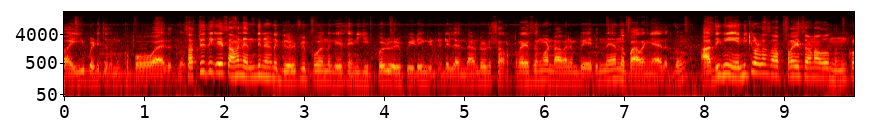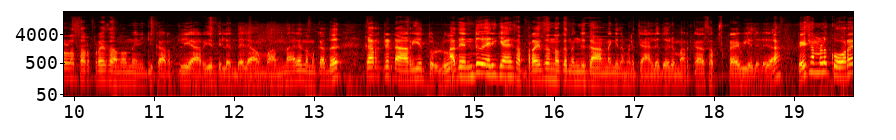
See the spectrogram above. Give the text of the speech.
വൈബ് അടിച്ച് നമുക്ക് പോകാമായിരുന്നു സത്യത്തിൽ ഗൈസ് അവൻ എന്തിനാണ് ഗൾഫിൽ പോയെന്ന് കേസ് എനിക്ക് ഇപ്പോഴും ഒരു പിടിയും കിട്ടിയിട്ടില്ല. എന്താണ്ട് ഒരു സർപ്രൈസും കൊണ്ട് അവനും വരുന്നതെന്ന് പറഞ്ഞായിരുന്നു. അതിന് എനിക്കുള്ള സർപ്രൈസ് ആണോ അതോ നിങ്ങൾക്കുള്ള സർപ്രൈസ് ആണോ എന്ന് എനിക്ക് കറക്റ്റ്ലി അറിയത്തില്ല. എന്തായാലും അവൻ വന്നാലേ നമുക്കത് കറക്റ്റായിട്ട് അറിയത്തുള്ളൂ. അതെന്തുമായിരിക്കും ആ സർപ്രൈസ് എന്നൊക്കെ നിങ്ങൾക്ക് കാണണമെങ്കിൽ നമ്മുടെ ചാനൽ ഇതുവരെ മറക്കാതെ സബ്സ്ക്രൈബ് ചെയ്തിടുക. പക്ഷേ നമ്മൾ കുറേ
